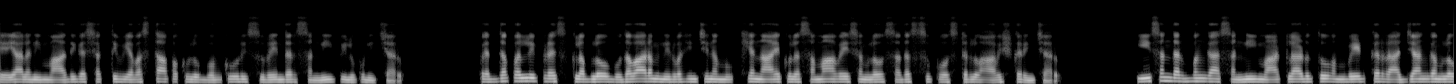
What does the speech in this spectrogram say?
చేయాలని మాదిగ శక్తి వ్యవస్థాపకులు బొంకూరి సురేందర్ సన్నీ పిలుపునిచ్చారు. పెద్దపల్లి ప్రెస్ క్లబ్లో బుధవారం నిర్వహించిన ముఖ్య నాయకుల సమావేశంలో సదస్సు పోస్టర్లు ఆవిష్కరించారు. ఈ సందర్భంగా సన్నీ మాట్లాడుతూ అంబేడ్కర్ రాజ్యాంగంలో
